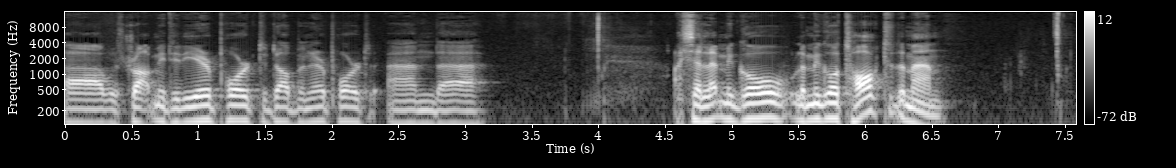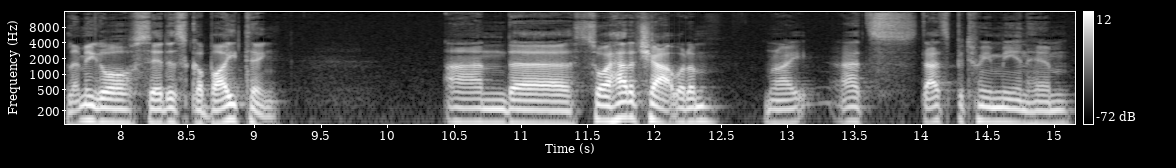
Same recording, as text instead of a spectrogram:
uh, was dropping me to the airport to Dublin Airport, and uh, I said, let me go, let me go talk to the man. Let me go say this goodbye thing. And uh, so I had a chat with him, right? That's that's between me and him.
